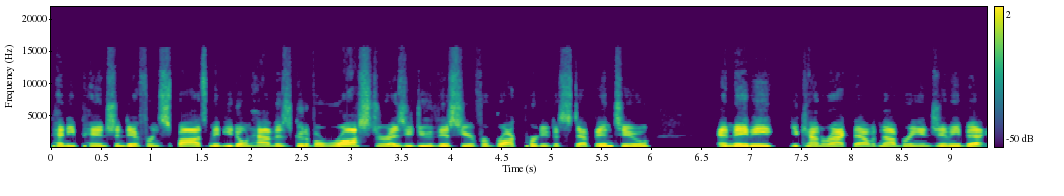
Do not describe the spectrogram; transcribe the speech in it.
penny pinch in different spots. Maybe you don't have as good of a roster as you do this year for Brock Purdy to step into and maybe you counteract that with not bringing Jimmy back.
